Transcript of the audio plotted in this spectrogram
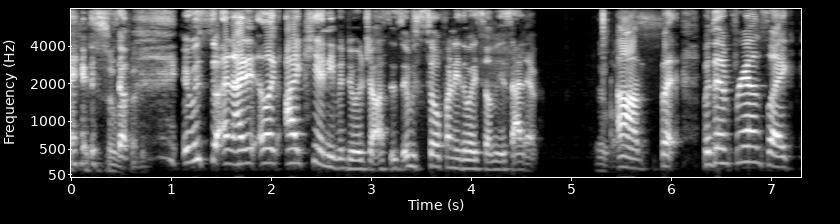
it, was so, so, funny it was so, and I like, I can't even do it justice. It was so funny the way Sylvia said it. It Um, but but then Fran's like,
